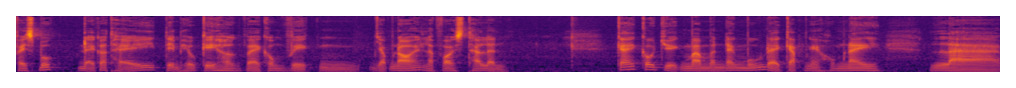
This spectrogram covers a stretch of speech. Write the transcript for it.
facebook để có thể tìm hiểu kỹ hơn về công việc giọng nói là voice talent. Cái câu chuyện mà mình đang muốn đề cập ngày hôm nay là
